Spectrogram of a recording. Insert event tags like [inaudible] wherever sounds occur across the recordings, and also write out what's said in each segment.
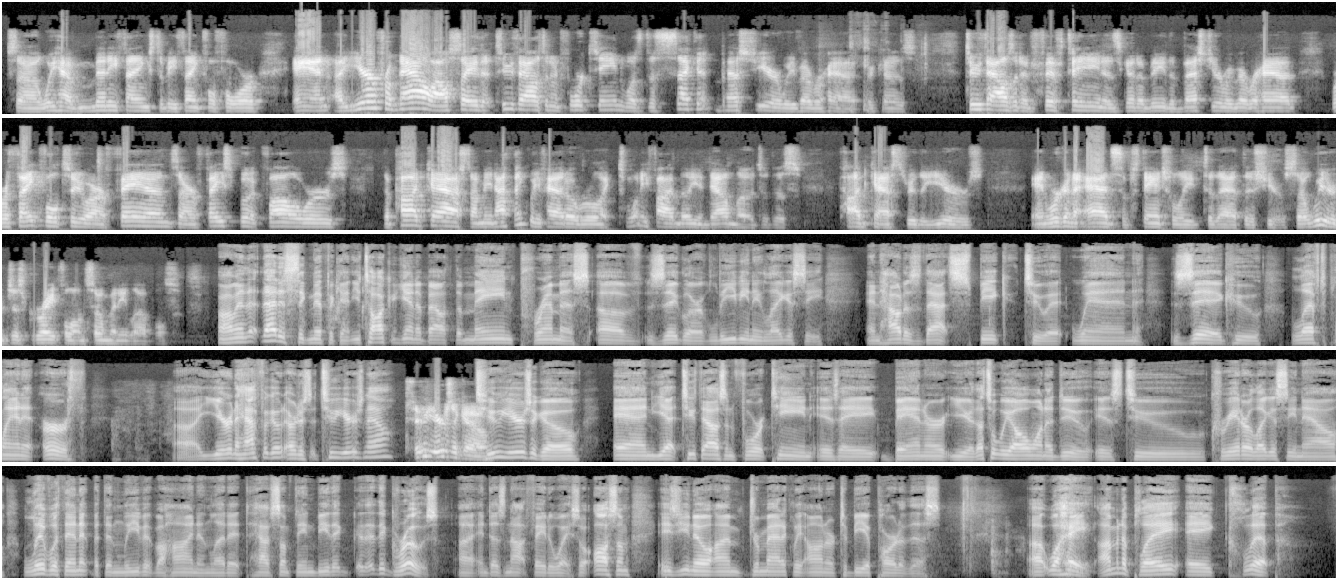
So we have many things to be thankful for. And a year from now, I'll say that 2014 was the second best year we've ever had [laughs] because 2015 is going to be the best year we've ever had. We're thankful to our fans, our Facebook followers, the podcast. I mean, I think we've had over like 25 million downloads of this podcast through the years and we're going to add substantially to that this year. So we are just grateful on so many levels. I mean, that, that is significant. You talk again about the main premise of Ziglar of leaving a legacy, and how does that speak to it when Zig, who left planet Earth uh, a year and a half ago, or just two years now? Two years ago. Two years ago, and yet 2014 is a banner year. That's what we all want to do is to create our legacy now live within it but then leave it behind and let it have something be that, that grows uh, and does not fade away. So awesome. As you know i'm dramatically honored to be a part of this. Uh, well hey i'm going to play a clip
